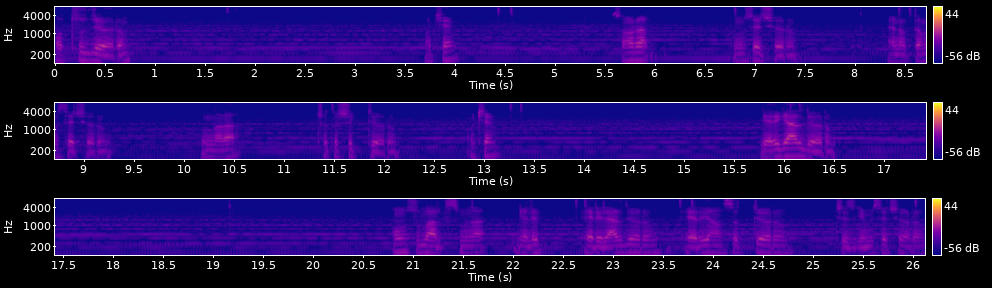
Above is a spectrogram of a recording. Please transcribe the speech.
30 diyorum. Okey. Sonra bunu seçiyorum. E noktamı seçiyorum. Bunlara çakışık diyorum. Okey. Geri gel diyorum. Unsurlar kısmına gelip eriler diyorum. Eri yansıt diyorum. Çizgimi seçiyorum.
